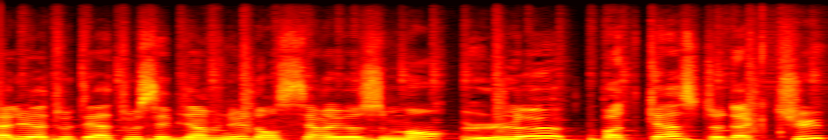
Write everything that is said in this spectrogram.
Salut à toutes et à tous et bienvenue dans Sérieusement, le podcast d'actu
